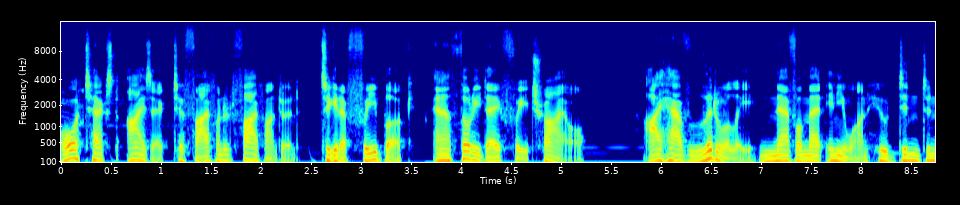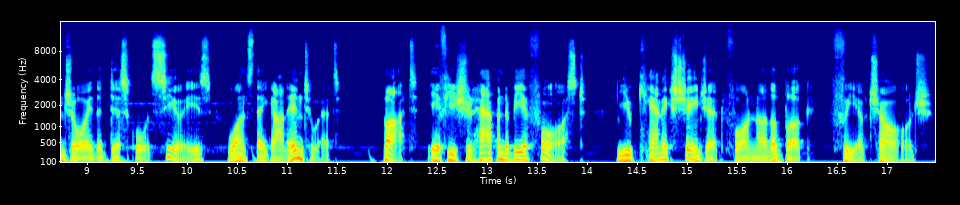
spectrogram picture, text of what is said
or text Isaac to 500 500 to get a free book and a 30-day free trial. I have literally never met anyone who didn't enjoy the Discworld series once they got into it, but if you should happen to be a forced, you can exchange it for another book free of charge.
